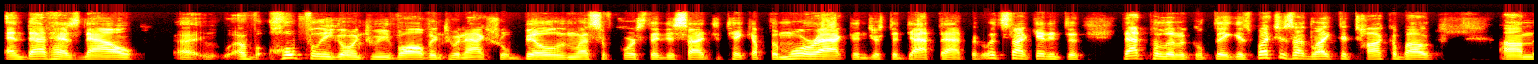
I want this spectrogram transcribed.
and that has now uh, hopefully going to evolve into an actual bill, unless, of course, they decide to take up the MORE Act and just adapt that. But let's not get into that political thing. As much as I'd like to talk about um,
